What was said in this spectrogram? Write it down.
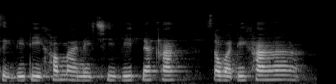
สิ่งดีๆ เข้ามาในชีวิตนะคะ สวัสดีค่ะ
